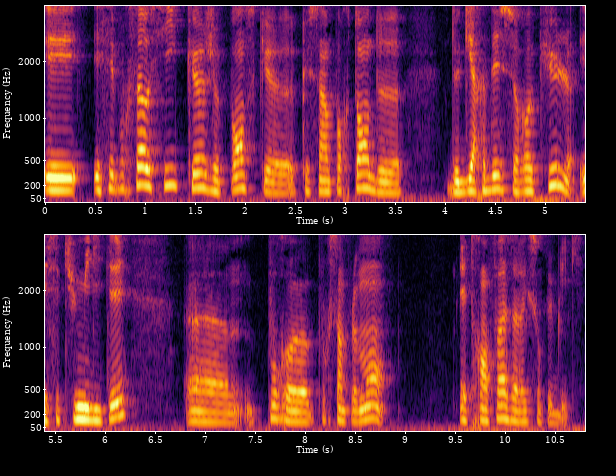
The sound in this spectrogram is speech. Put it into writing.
Et, c'est pour ça aussi que je pense que, c'est important de, garder ce recul et cette humilité euh, pour, euh, pour simplement être en phase avec son public.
